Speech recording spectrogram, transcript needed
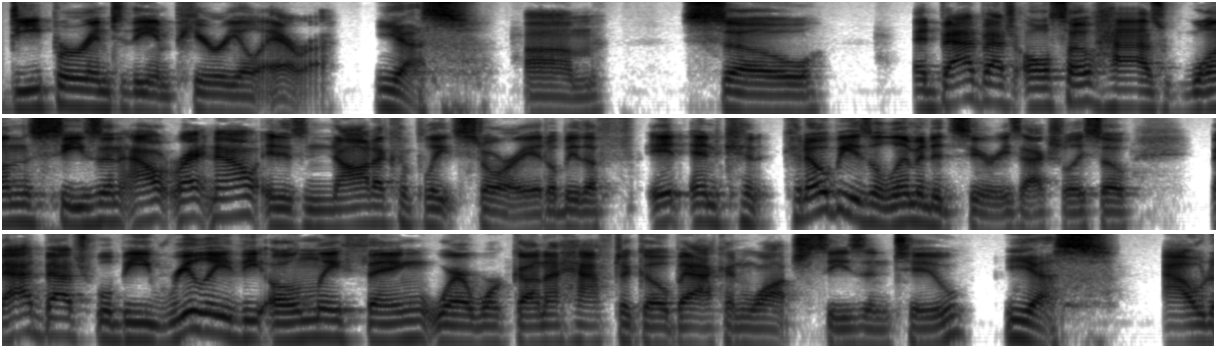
deeper into the Imperial era. Yes. Um, so, and Bad Batch also has one season out right now. It is not a complete story. It'll be the, it, and Ken- Kenobi is a limited series, actually. So, Bad Batch will be really the only thing where we're gonna have to go back and watch season two Yes. Out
